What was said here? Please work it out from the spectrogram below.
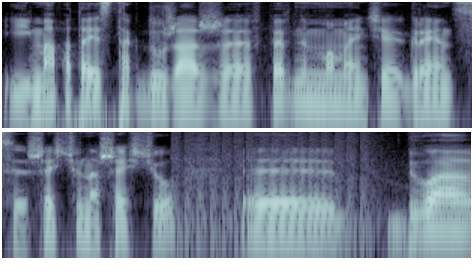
i mapa ta jest tak duża, że w pewnym momencie grając 6 na 6 yy, była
